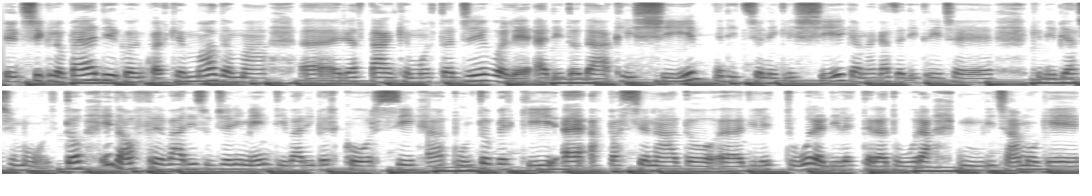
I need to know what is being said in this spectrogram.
enciclopedico in qualche modo ma eh, in realtà anche molto agevole, edito da Clichy, edizioni Clichy che è una casa editrice che mi piace molto ed offre vari suggerimenti, vari percorsi appunto per chi è appassionato eh, di lettura e di letteratura. Mm, diciamo che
